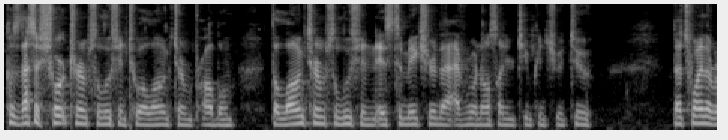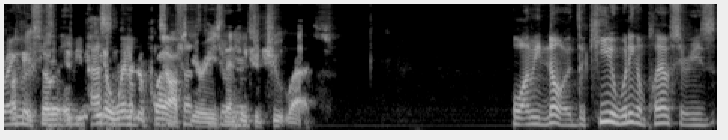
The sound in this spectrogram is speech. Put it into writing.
because that's a short-term solution to a long-term problem the long-term solution is to make sure that everyone else on your team can shoot too that's why in the regular Okay, so season if you need to win in a playoff series, then he should shoot less. Well, I mean, no. The key to winning a playoff series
